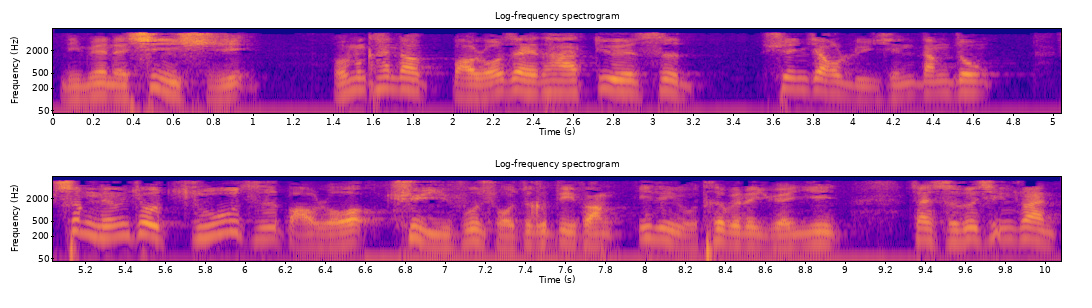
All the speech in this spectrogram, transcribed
里面的信息。我们看到保罗在他第二次宣教旅行当中。圣灵就阻止保罗去以弗所这个地方，一定有特别的原因。在使徒行传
